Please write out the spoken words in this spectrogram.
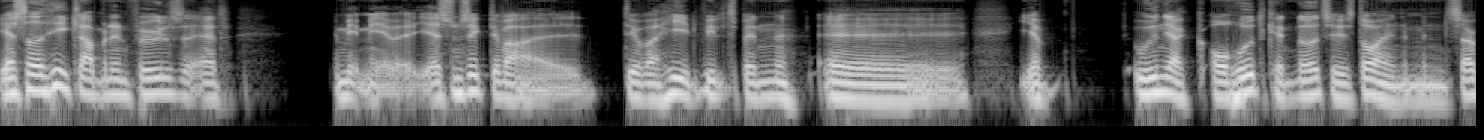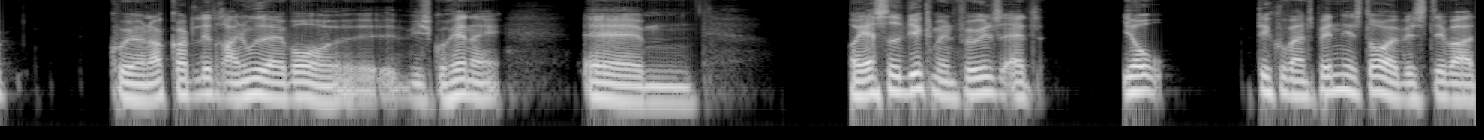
Jeg sad helt klart med den følelse, at jamen, jeg, jeg, jeg synes ikke, det var, det var helt vildt spændende. Øh, jeg, uden jeg overhovedet kendte noget til historien, men så kunne jeg nok godt lidt regne ud af, hvor øh, vi skulle hen af. Øh, og jeg sad virkelig med en følelse, at jo, det kunne være en spændende historie, hvis det var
